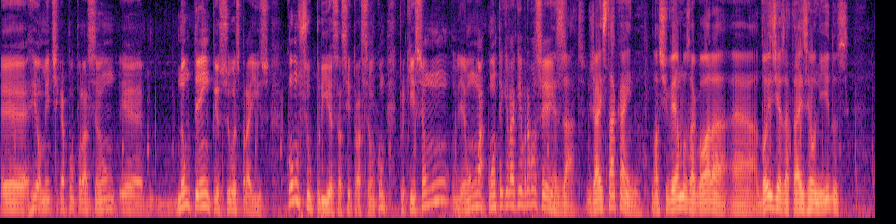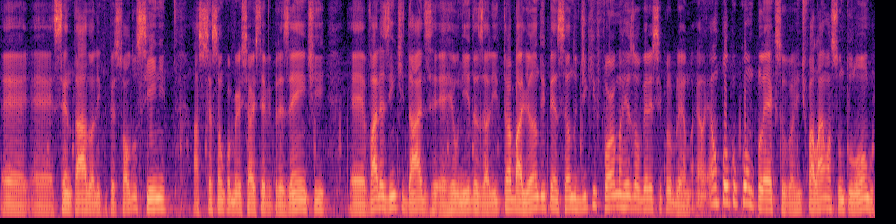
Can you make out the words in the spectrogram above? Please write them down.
é, realmente que a população é, não tem pessoas para isso. Como suprir essa situação? Como, porque isso é, um, é, uma conta que vai cair para vocês. Exato, já está caindo. Nós tivemos agora, é, dois dias atrás, reunidos, é, é, sentado ali com o pessoal do Cine, a Associação Comercial esteve presente, é, várias entidades é, reunidas ali trabalhando e pensando de que forma resolver esse problema. É, é, um pouco complexo, a gente falar é um assunto longo,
